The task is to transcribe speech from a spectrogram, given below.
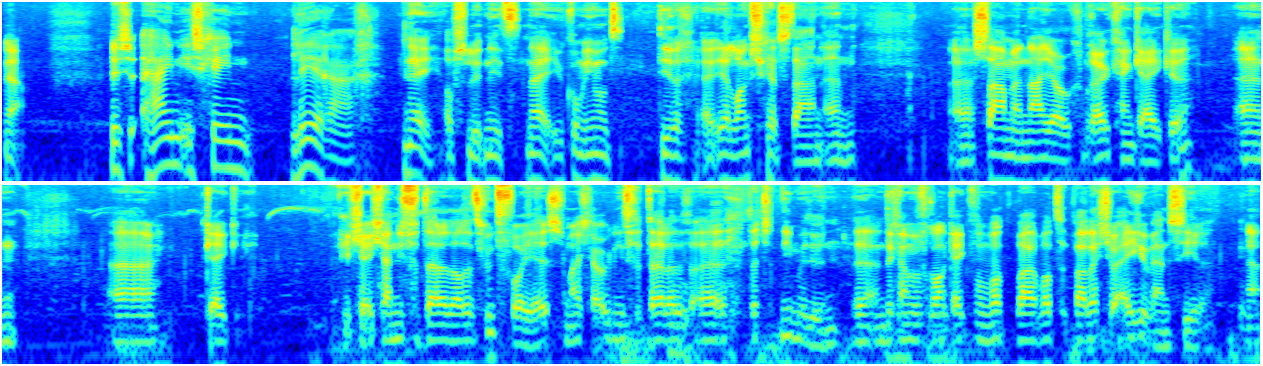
Ja. Dus Hein is geen leraar? Nee, absoluut niet. Nee, je komt iemand die er eh, langs gaat staan en uh, samen naar jouw gebruik gaan kijken. En uh, kijk, ik ga, niet vertellen dat het goed voor je is, maar ik ga ook niet vertellen uh, dat je het niet moet doen. en dan gaan we vooral kijken van wat, waar, wat, waar ligt jouw eigen wens hier. Ja.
